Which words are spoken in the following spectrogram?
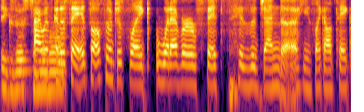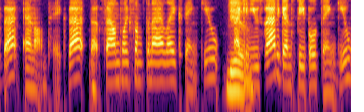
exist. I was world. gonna say it's also just like whatever fits his agenda. He's like, I'll take that and I'll take that. That sounds like something I like. Thank you. Yeah. I can use that against people. Thank you.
